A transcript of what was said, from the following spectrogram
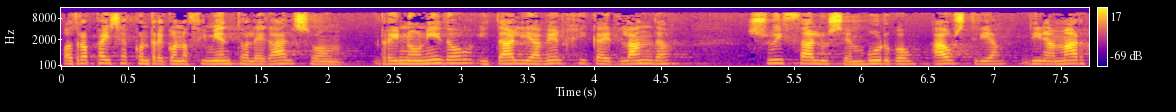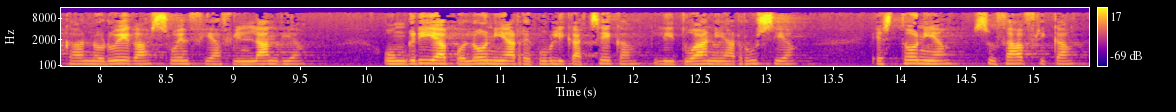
Otros países con reconocimiento legal son Reino Unido, Italia, Bélgica, Irlanda, Suiza, Luxemburgo, Austria, Dinamarca, Noruega, Suecia, Finlandia, Hungría, Polonia, República Checa, Lituania, Rusia, Estonia, Sudáfrica,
